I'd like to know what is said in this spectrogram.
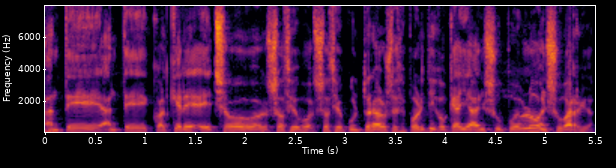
ante, ante cualquier hecho socio, sociocultural o sociopolítico que haya en su pueblo o en su barrio.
